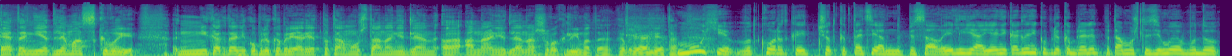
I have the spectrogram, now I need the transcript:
Это не для Москвы. Никогда не куплю кабриолет, потому что она не для, э, она не для нашего климата, кабриолета. Мухи, вот коротко и четко Татьяна написала. Илья, я никогда не куплю кабриолет, потому что зимой я буду...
